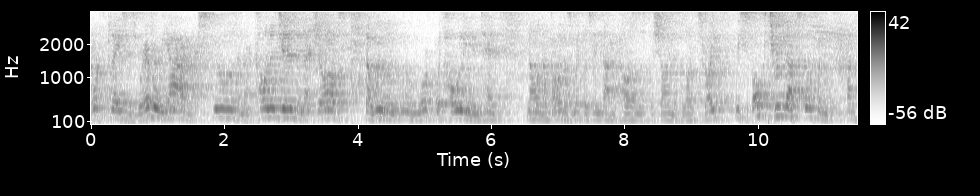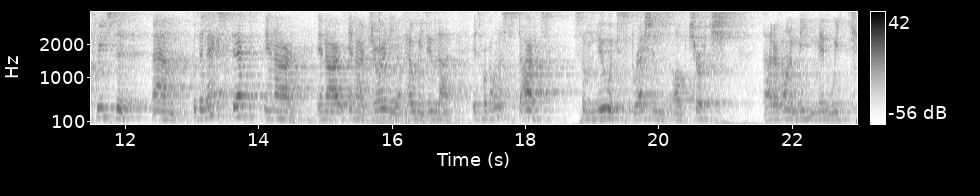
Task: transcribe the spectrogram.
workplaces, wherever we are, in our schools, in our colleges, in our jobs, that we will, we will work with holy intent knowing that God is with us in that and causes us to shine as lights, right? We spoke through that stuff and, and preached it. Um, but the next step in our, in, our, in our journey of how we do that is we're going to start some new expressions of church that are going to meet midweek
